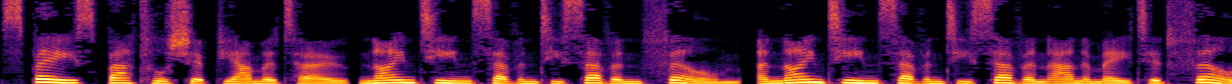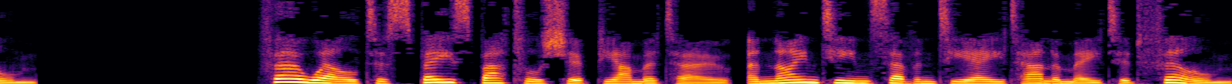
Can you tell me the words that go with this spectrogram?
Space Battleship Yamato 1977 film, a 1977 animated film. Farewell to Space Battleship Yamato, a 1978 animated film.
